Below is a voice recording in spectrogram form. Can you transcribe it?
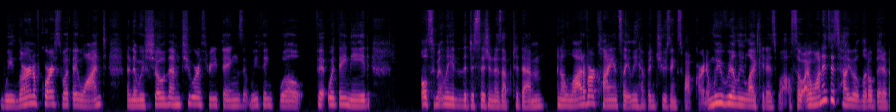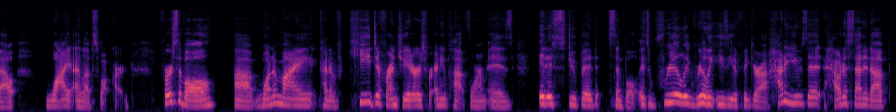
we learn, of course, what they want, and then we show them two or three things that we think will fit what they need ultimately the decision is up to them and a lot of our clients lately have been choosing swapcard and we really like it as well so i wanted to tell you a little bit about why I love SwapCard. First of all, uh, one of my kind of key differentiators for any platform is it is stupid simple. It's really, really easy to figure out how to use it, how to set it up,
